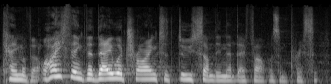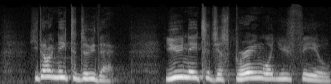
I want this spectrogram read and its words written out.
came of it. I think that they were trying to do something that they felt was impressive. You don't need to do that. You need to just bring what you feel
